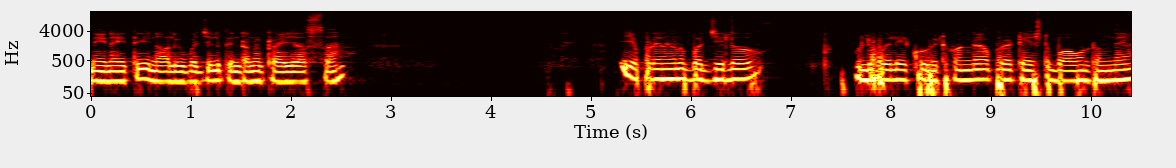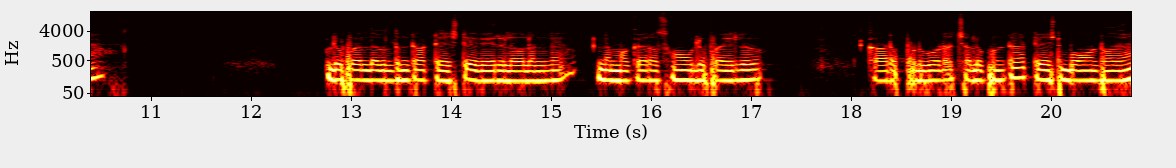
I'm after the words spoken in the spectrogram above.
నేనైతే ఈ నాలుగు బజ్జీలు తినడానికి ట్రై చేస్తా. ఎప్పుడైనా కానీ బజ్జీలు ఉల్లిపాయలు ఎక్కువ పెట్టుకోండి అప్పుడే టేస్ట్ బాగుంటుంది. ఉల్లిపాయలు తగులుతుంటే ఆ టేస్టే వేరే లెవెల్ అండి. నిమ్మకాయ రసం ఉల్లిపాయలు కారప్పొడి కూడా చల్లుకుంటే ఆ టేస్ట్ బాగుంటుంది.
